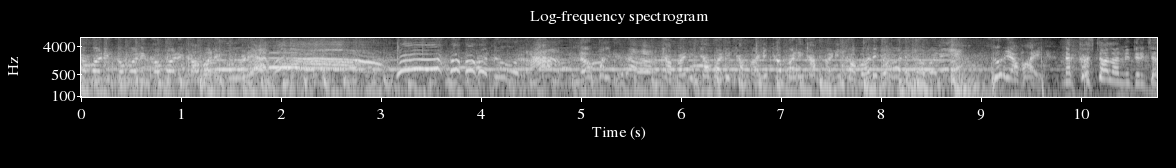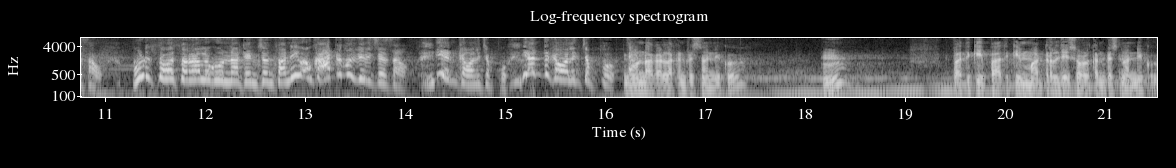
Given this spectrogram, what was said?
కబడ్డీ కబడ్డీ కబడ్డీ కబడ్డీ కబడ్డీ కబడి కబడి కబడి కబడి కబడి కబడి కబడి. సూర్యాబాయ్ నా కష్టాలన్నీ తెరిచేసావు మూడు సంవత్సరాలుగా ఉన్న టెన్షన్స్ అన్ని ఒక ఆటతో తెరిచేసావు ఏం కావాలి చెప్పు ఎంత కావాలి చెప్పు. గుండాగళ్ళ కనిపిస్తున్నాను నీకు? హ్మ్? పదికి పాతికి మర్డర్లు చేసేవాళ్ళు కనిపిస్తున్నాను నీకు?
